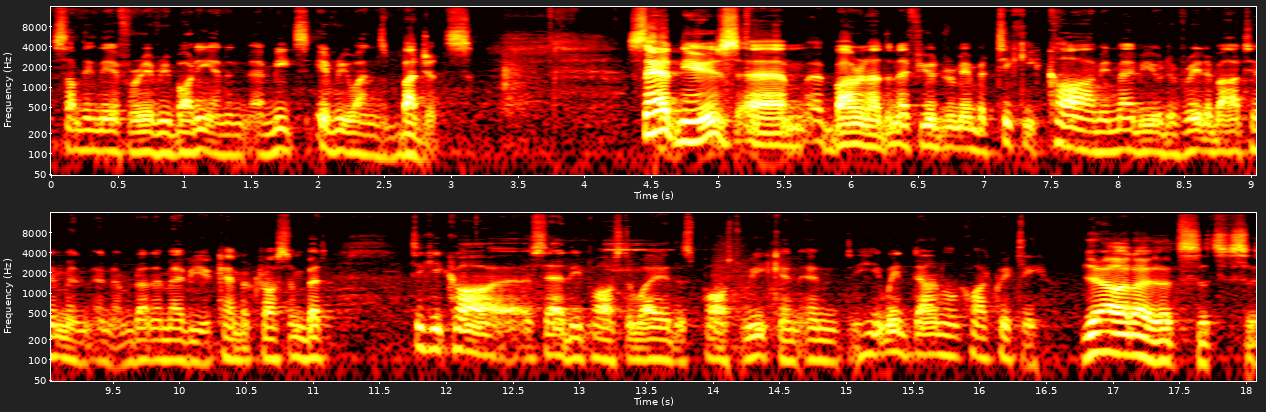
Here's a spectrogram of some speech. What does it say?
something there for everybody and, and meets everyone's budgets. Sad news, um, Byron. I don't know if you'd remember Tiki Carr. I mean, maybe you'd have read about him, and, and I don't know, maybe you came across him. But Tiki Carr uh, sadly passed away this past week, and, and he went downhill quite quickly. Yeah, I know. That's it's a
